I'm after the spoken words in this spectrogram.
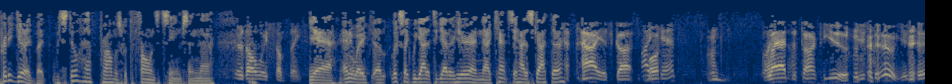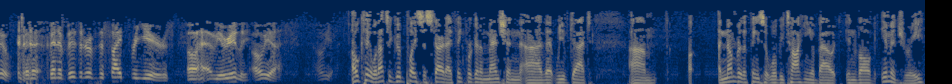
pretty good, but we still have problems with the phones, it seems. And uh, There's always something. yeah, anyway, uh, looks like we got it together here. And uh, Kent, say hi to Scott there. Hi, it's Scott. Hi, Mo- Kent. I'm glad to talk to you. You too. You too. Been a, been a visitor of the site for years. oh, have you really? Oh yes. Oh yes. Okay, well, that's a good place to start. I think we're going to mention uh, that we've got um, a- a number of the things that we'll be talking about involve imagery,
